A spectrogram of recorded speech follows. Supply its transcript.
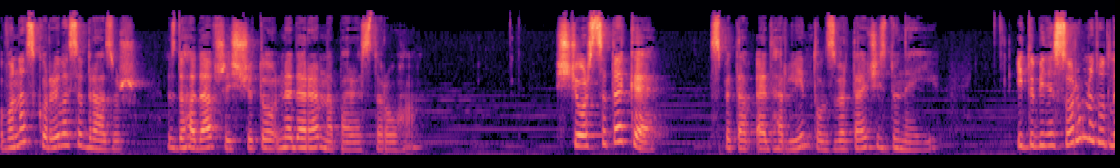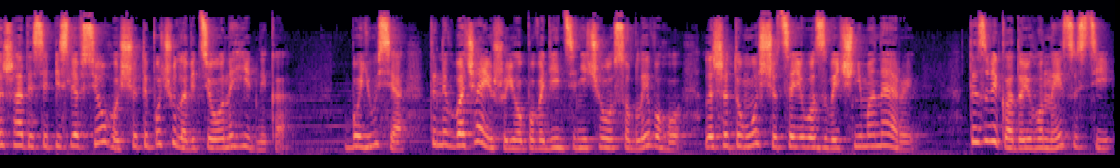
Вона скорилась одразу ж, здогадавшись, що то недаремна пересторога. Що ж це таке? спитав Едгар Лінтон, звертаючись до неї. І тобі не соромно тут лишатися після всього, що ти почула від цього негідника? Боюся, ти не вбачаєш у його поведінці нічого особливого лише тому, що це його звичні манери. Ти звикла до його ницості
